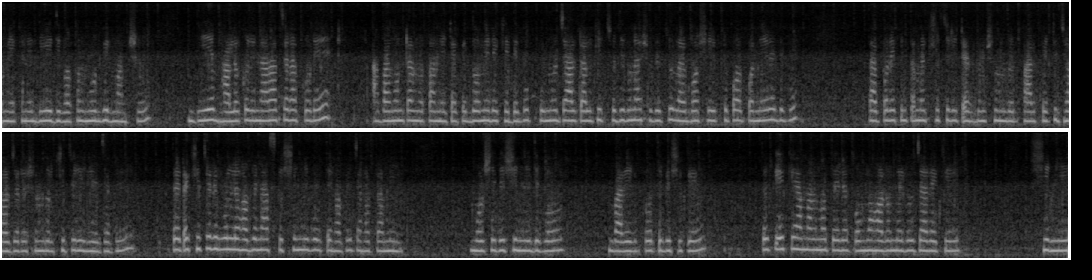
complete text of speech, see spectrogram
আমি এখানে দিয়ে দিব এখন মুরগির মাংস। দিয়ে ভালো করে নাড়াচাড়া করে আধা ঘণ্টার মতো আমি এটাকে দমে রেখে দেবো। কোনো জাল টাল কিচ্ছু দেবো না, শুধু চুলায় বসে একটু পর পর নেড়ে দেবো। তারপরে কিন্তু আমার খিচুড়িটা একদম সুন্দর পারফেক্ট ঝরঝরে সুন্দর খিচুড়ি হয়ে যাবে। তো এটা খিচুড়ি বললে হবে না, আজকে সিন্নি বলতে হবে। যেহেতু আমি মসজিদে সিন্নি দেব, বাড়ির প্রতিবেশীকে। তো কে কে আমার মতো এরকম মহরমে রোজা রেখে সিন্নি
